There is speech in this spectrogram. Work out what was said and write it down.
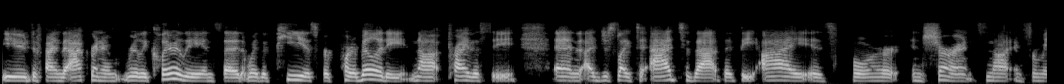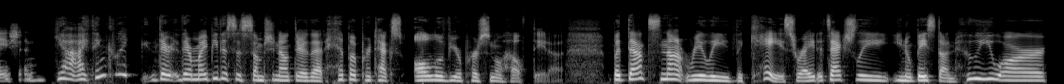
you defined the acronym really clearly and said where the P is for portability, not privacy. And I'd just like to add to that that the I is for insurance, not information. Yeah, I think like there there might be this assumption out there that HIPAA protects all of your personal health data. But that's not really the case, right? It's actually, you know, based on who you are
